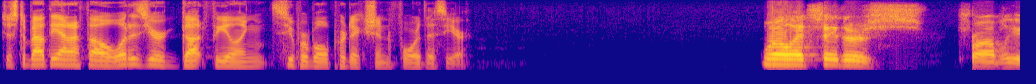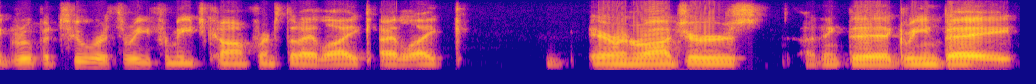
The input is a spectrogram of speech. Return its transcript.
Just about the NFL, what is your gut feeling Super Bowl prediction for this year? Well, I'd say there's probably a group of two or three from each conference that I like. I like Aaron Rodgers. I think the Green Bay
